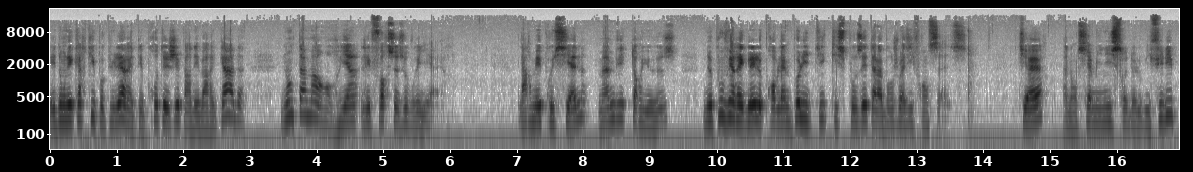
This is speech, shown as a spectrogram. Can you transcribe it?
et dont les quartiers populaires étaient protégés par des barricades, n'entama en rien les forces ouvrières. L'armée prussienne, même victorieuse, ne pouvait régler le problème politique qui se posait à la bourgeoisie française. Thiers, un ancien ministre de Louis-Philippe,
